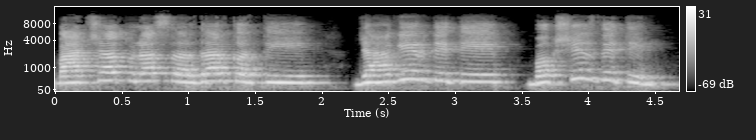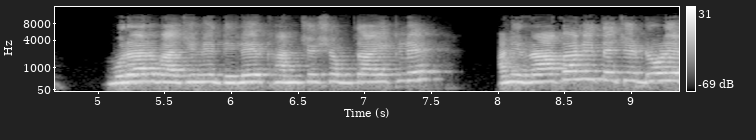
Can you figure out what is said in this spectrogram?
बादशाह तुला सरदार करतील जहागीर देतील बक्षीस देतील. मुरारबाजीने दिलेर खानचे शब्द ऐकले आणि रागाने त्याचे डोळे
